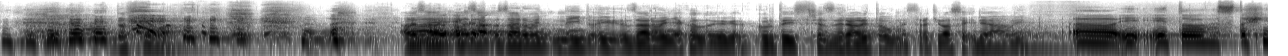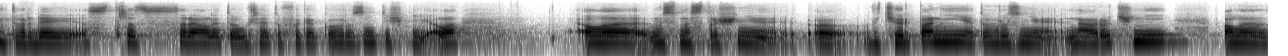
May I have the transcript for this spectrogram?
Doslova. No, no. Ale, no, zá, jako, ale zá, zároveň není to i zároveň jako krutý střed s realitou? Nestratila se ideály? Uh, je, je to strašně tvrdý střed s realitou, že je to fakt jako hrozně těžký, ale, ale my jsme strašně uh, vyčerpaní, je to hrozně náročný, ale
